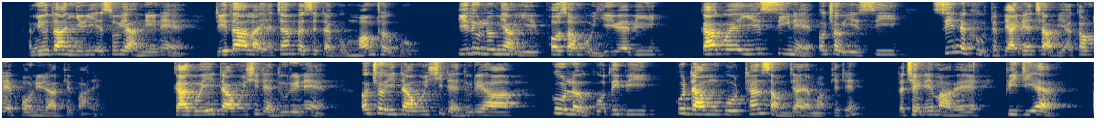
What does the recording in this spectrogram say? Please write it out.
။အမျိုးသားညီညွတ်ရေးအစိုးရအနေနဲ့ဒေသအလိုက်အကြမ်းဖက်စစ်တပ်ကိုမောင်းထုတ်ဖို့ပြည်သူလူမျိုးရေးဖော်ဆောင်မှုရည်ရွယ်ပြီး ကာကွယ်ရေးစီးနဲ့အုပ်ချုပ်ရေးစီးစီးနှစ်ခုတပြိုင်တည်းချပြီးအကောင့်ထဲပေါ်နေတာဖြစ်ပါတယ်။ကာကွယ်ရေးတာဝန်ရှိတဲ့သူတွေနဲ့အုပ်ချုပ်ရေးတာဝန်ရှိတဲ့သူတွေဟာကိုယ့်လုပ်ကိုသိပြီးကိုတာဝန်ကိုထမ်းဆောင်ကြရမှာဖြစ်တယ်။တစ်ချိန်တည်းမှာပဲ PDF ပ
